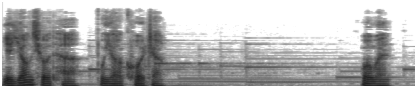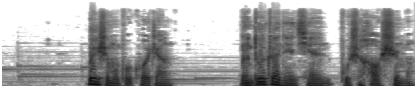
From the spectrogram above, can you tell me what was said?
也要求他不要扩张。”我问：“为什么不扩张？能多赚点钱不是好事吗？”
